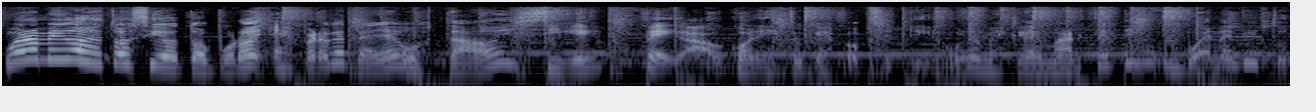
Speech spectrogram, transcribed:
Bueno amigos, esto ha sido todo por hoy. Espero que te haya gustado y sigue pegado con esto que es Positiva, una mezcla de marketing y buena actitud.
